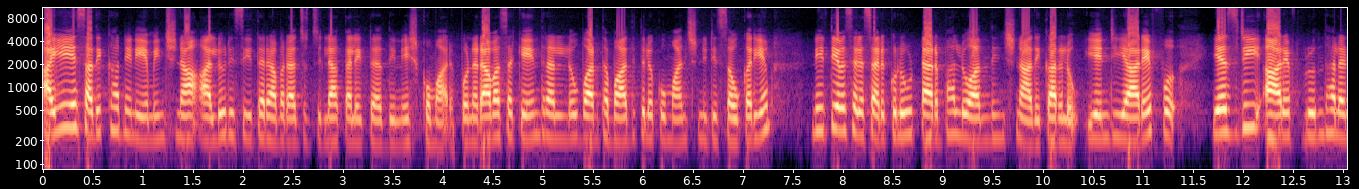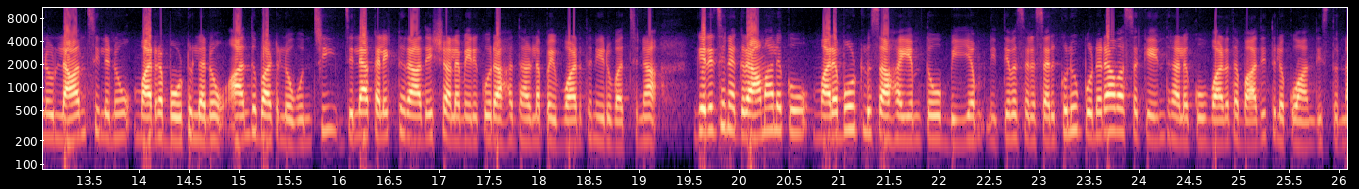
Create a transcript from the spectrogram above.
ఐఏఎస్ అధికారిని నియమించిన అల్లూరి సీతారామరాజు జిల్లా కలెక్టర్ దినేష్ కుమార్. పునరావాస కేంద్రాలలో వరద బాధితులకు మంచినీటి సౌకర్యం నిత్యావసర సరుకులు టర్బాలు అందించిన అధికారులు ఎన్డీఆర్ఎఫ్ ఎస్డీఆర్ఎఫ్ బృందాలను లాన్సీలను మర్ర బోటులను అందుబాటులో ఉంచి జిల్లా కలెక్టర్ ఆదేశాల మేరకు రహదారులపై వరద నీరు వచ్చిన గిరిజన గ్రామాలకు మరబోట్లు సహాయంతో బియ్యం నిత్యావసర సరుకులు పునరావాస కేంద్రాలకు వరద బాధితులకు అందిస్తున్న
